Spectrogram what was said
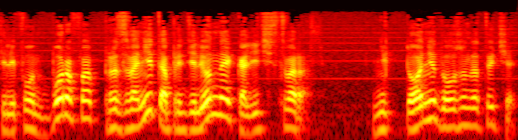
телефон Борова прозвонит определенное количество раз. Никто не должен отвечать.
